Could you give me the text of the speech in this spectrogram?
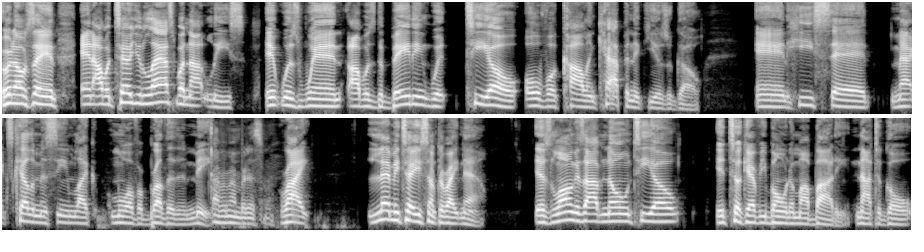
You know what I'm saying? And I would tell you, last but not least, it was when I was debating with T.O. over Colin Kaepernick years ago. And he said, Max Kellerman seemed like more of a brother than me. I remember this one. Right. Let me tell you something right now. As long as I've known T.O., it took every bone in my body not to go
